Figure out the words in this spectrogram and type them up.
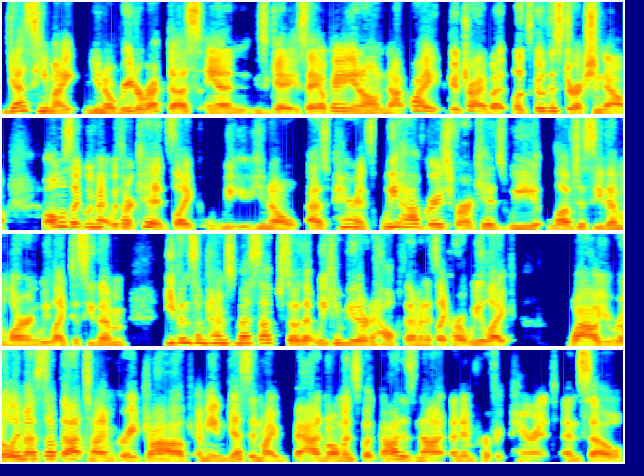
yes, he might, you know, redirect us and say, okay, you know, not quite, good try, but let's go this direction now. Almost like we met with our kids. Like we, you know, as parents, we have grace for our kids. We love to see them learn. We like to see them even sometimes mess up so that we can be there to help them. And it's like, are we like, wow, you really messed up that time. Great job. I mean, yes, in my bad moments, but God is not an imperfect parent. And so,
